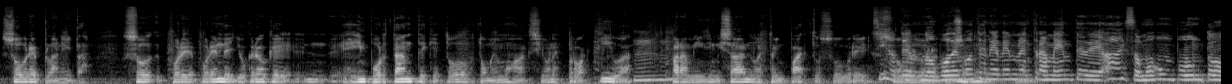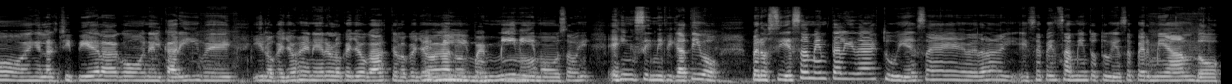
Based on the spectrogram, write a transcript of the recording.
sobre el planeta. Por, ende, yo creo que es importante que todos tomemos acciones proactivas para minimizar nuestro impacto sobre. Sí, no, podemos tener en nuestra mente de, ay, somos un punto en el archipiélago, en el Caribe, y lo que yo genere, lo que yo gaste, lo que yo haga, mínimo, es mínimo, es insignificativo. Pero si esa mentalidad estuviese, ¿verdad? Ese pensamiento estuviese permeando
